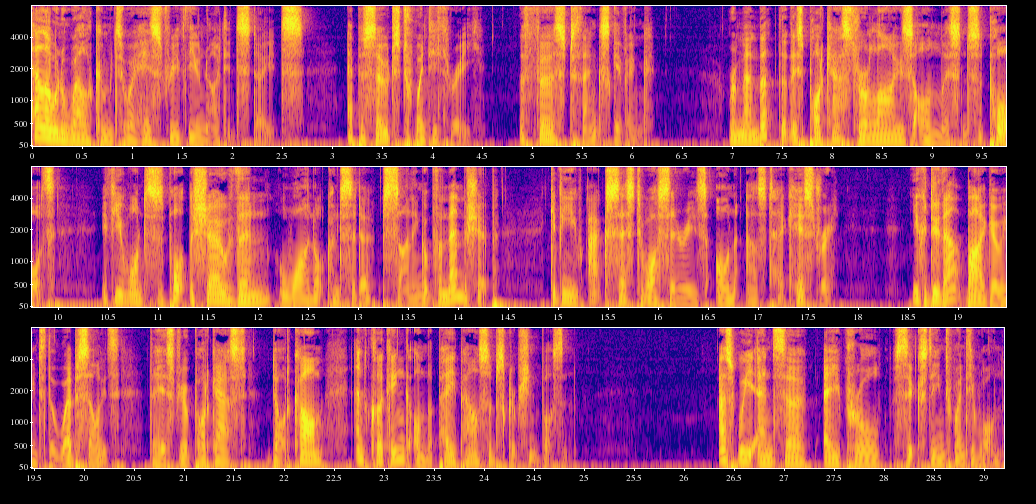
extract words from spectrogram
Hello and welcome to A History of the United States, Episode 23 The First Thanksgiving. Remember that this podcast relies on listener support. If you want to support the show, then why not consider signing up for membership, giving you access to our series on Aztec history. You could do that by going to the website, thehistoryofpodcast.com, and clicking on the PayPal subscription button. As we enter April 1621,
